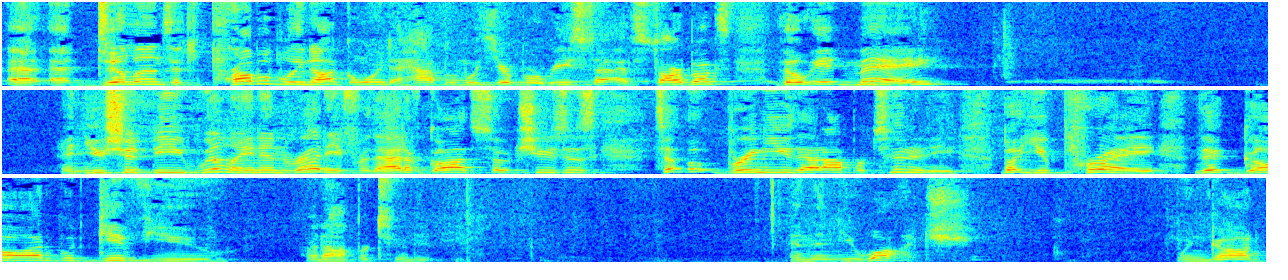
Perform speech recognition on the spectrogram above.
at, at. It's probably not going to happen with your barista at Starbucks, though it may. And you should be willing and ready for that if God so chooses to bring you that opportunity. But you pray that God would give you an opportunity. And then you watch when God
